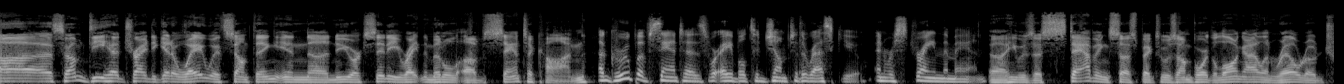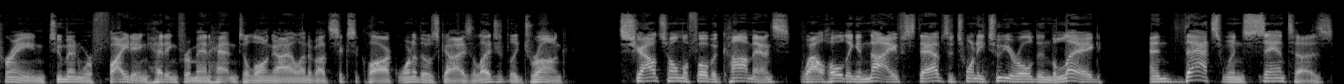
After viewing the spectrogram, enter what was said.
Uh, some D head tried to get away with something in uh, New York City, right in the middle of SantaCon. A group of Santas were able to jump to the rescue and restrain the man. Uh, he was a stabbing suspect who was on board the Long Island Railroad train. Two men were fighting, heading from Manhattan to Long Island about six o'clock. One of those guys, allegedly drunk, shouts homophobic comments while holding a knife, stabs a 22 year old in the leg, and that's when Santas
